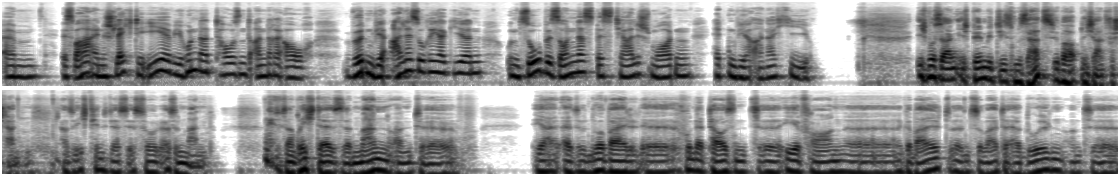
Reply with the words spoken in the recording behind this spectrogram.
ähm, es war eine schlechte Ehe wie hunderttausend andere auch. Würden wir alle so reagieren und so besonders bestialisch morden, hätten wir Anarchie. Ich muss sagen, ich bin mit diesem Satz überhaupt nicht einverstanden. Also ich finde, das ist so, ist ein Mann. Das ist ein Richter, das ist ein Mann und äh, ja, also nur weil äh, 100.000 äh, Ehefrauen äh, Gewalt und so weiter erdulden und äh,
